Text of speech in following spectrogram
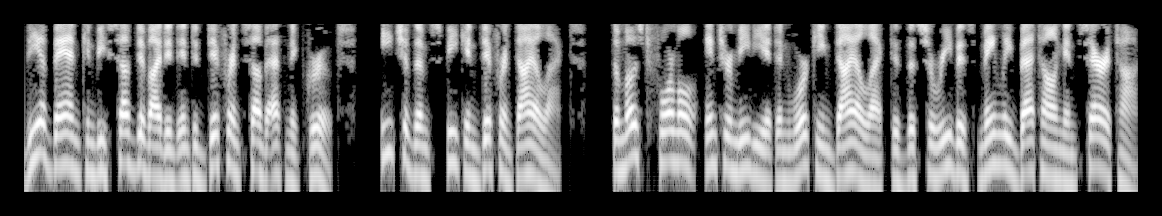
The Iban can be subdivided into different sub-ethnic groups. Each of them speak in different dialects. The most formal, intermediate and working dialect is the Saribas mainly Betong and Saratok,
